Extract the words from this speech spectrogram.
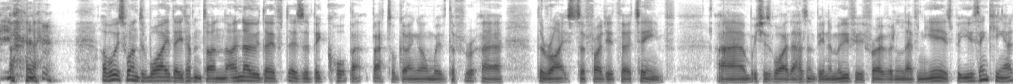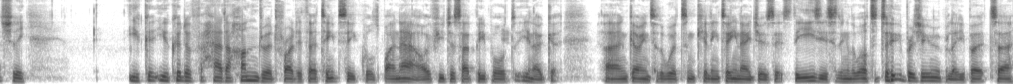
Yeah, I've always wondered why they haven't done. I know they've, there's a big court ba- battle going on with the uh, the rights to Friday the Thirteenth, uh, which is why there hasn't been a movie for over eleven years. But you're thinking actually, you could you could have had a hundred Friday Thirteenth sequels by now if you just had people, you know, go, uh, going to the woods and killing teenagers. It's the easiest thing in the world to do, presumably. But uh,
